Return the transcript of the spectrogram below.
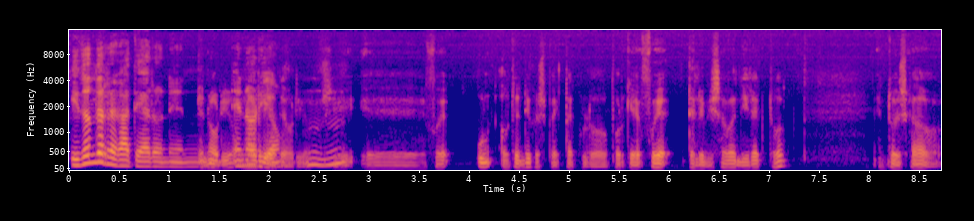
¿Y dónde regatearon? En, en Orio. En Orio. sí, eh, fue un auténtico espectáculo, porque fue televisado en directo, entonces, claro,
